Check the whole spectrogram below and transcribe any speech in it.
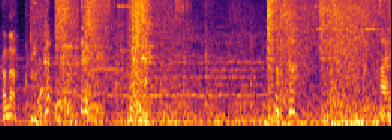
간다. 아이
